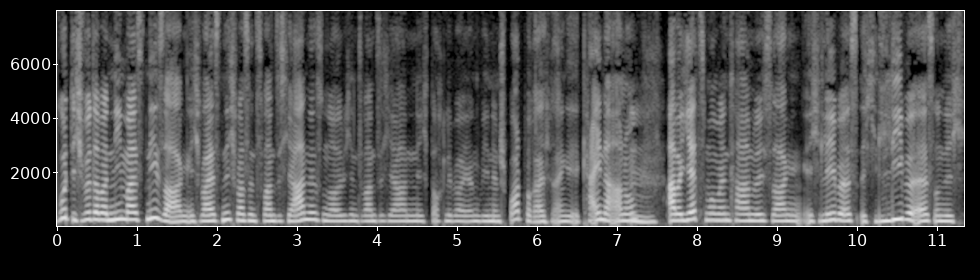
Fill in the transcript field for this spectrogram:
Gut, ich würde aber niemals nie sagen, ich weiß nicht, was in 20 Jahren ist und ob ich in 20 Jahren nicht doch lieber irgendwie in den Sportbereich reingehe. Keine Ahnung. Mhm. Aber jetzt momentan würde ich sagen, ich lebe es, ich liebe es und ich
